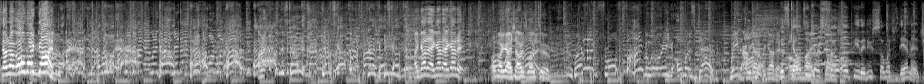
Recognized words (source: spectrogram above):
Shut up! Oh my God! I'm on one I'm gonna die! I'm gonna die! I'm gonna die! I'm on one heart! Help! The skeleton. Kill the skeleton. Dream, kill the skeleton. I got it! I got it! I got it! Oh my gosh, I was low God. too. Dead. We need Alright, we got it. We got it. The oh skeletons my are so. OP. They do so much damage.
